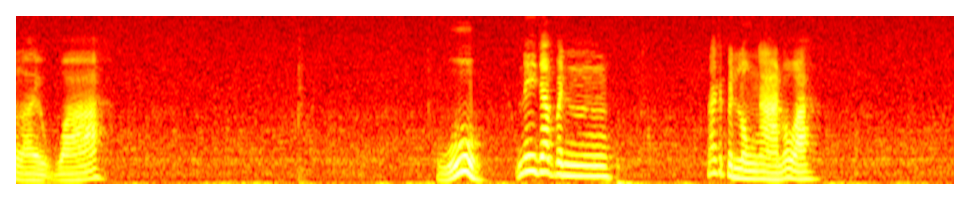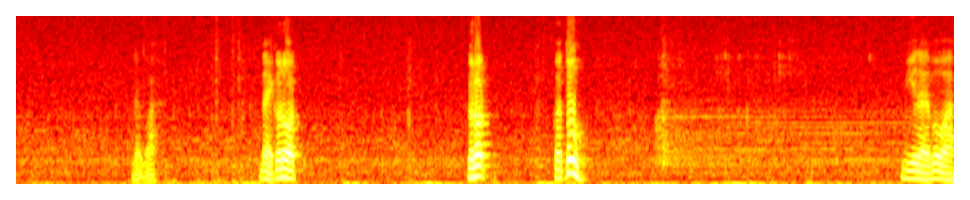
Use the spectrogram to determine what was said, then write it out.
อะไรวะโอ้นี่จะเป็น น่าจะเป็นโรงงานปะวะ ไหนวะ ไหนกระโดด กระโดด กระตู้มีอะไรปะวะ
